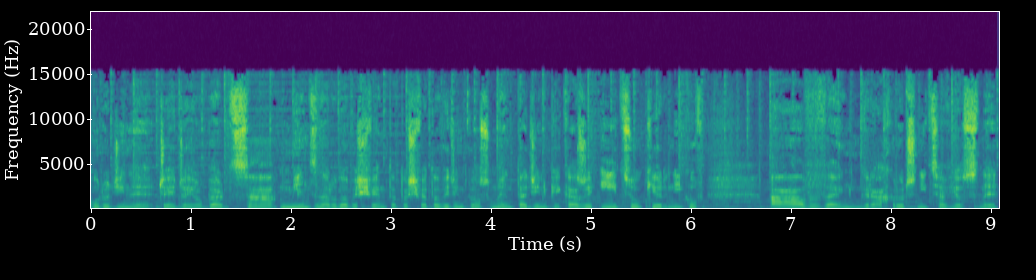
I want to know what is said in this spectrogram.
urodziny J.J. Robertsa. Międzynarodowe święta to Światowy Dzień Konsumenta, Dzień Piekarzy i Cukierników. A w Węgrach rocznica wiosny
